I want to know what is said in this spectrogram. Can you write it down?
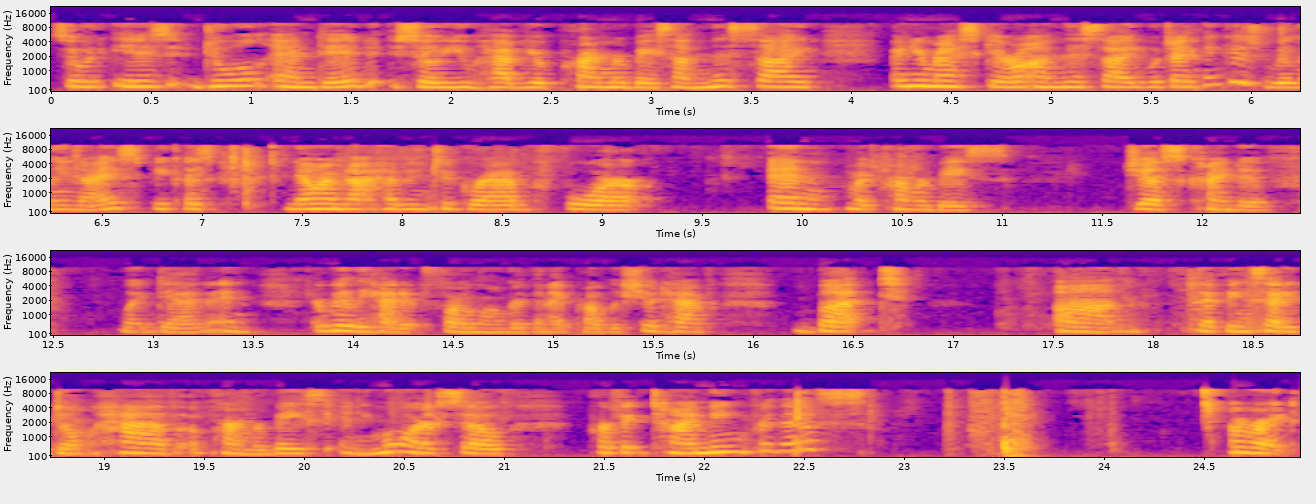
so it is dual-ended. So you have your primer base on this side and your mascara on this side, which I think is really nice because now I'm not having to grab for and my primer base just kind of went down and I really had it far longer than I probably should have. But um, that being said I don't have a primer base anymore so perfect timing for this. All right.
